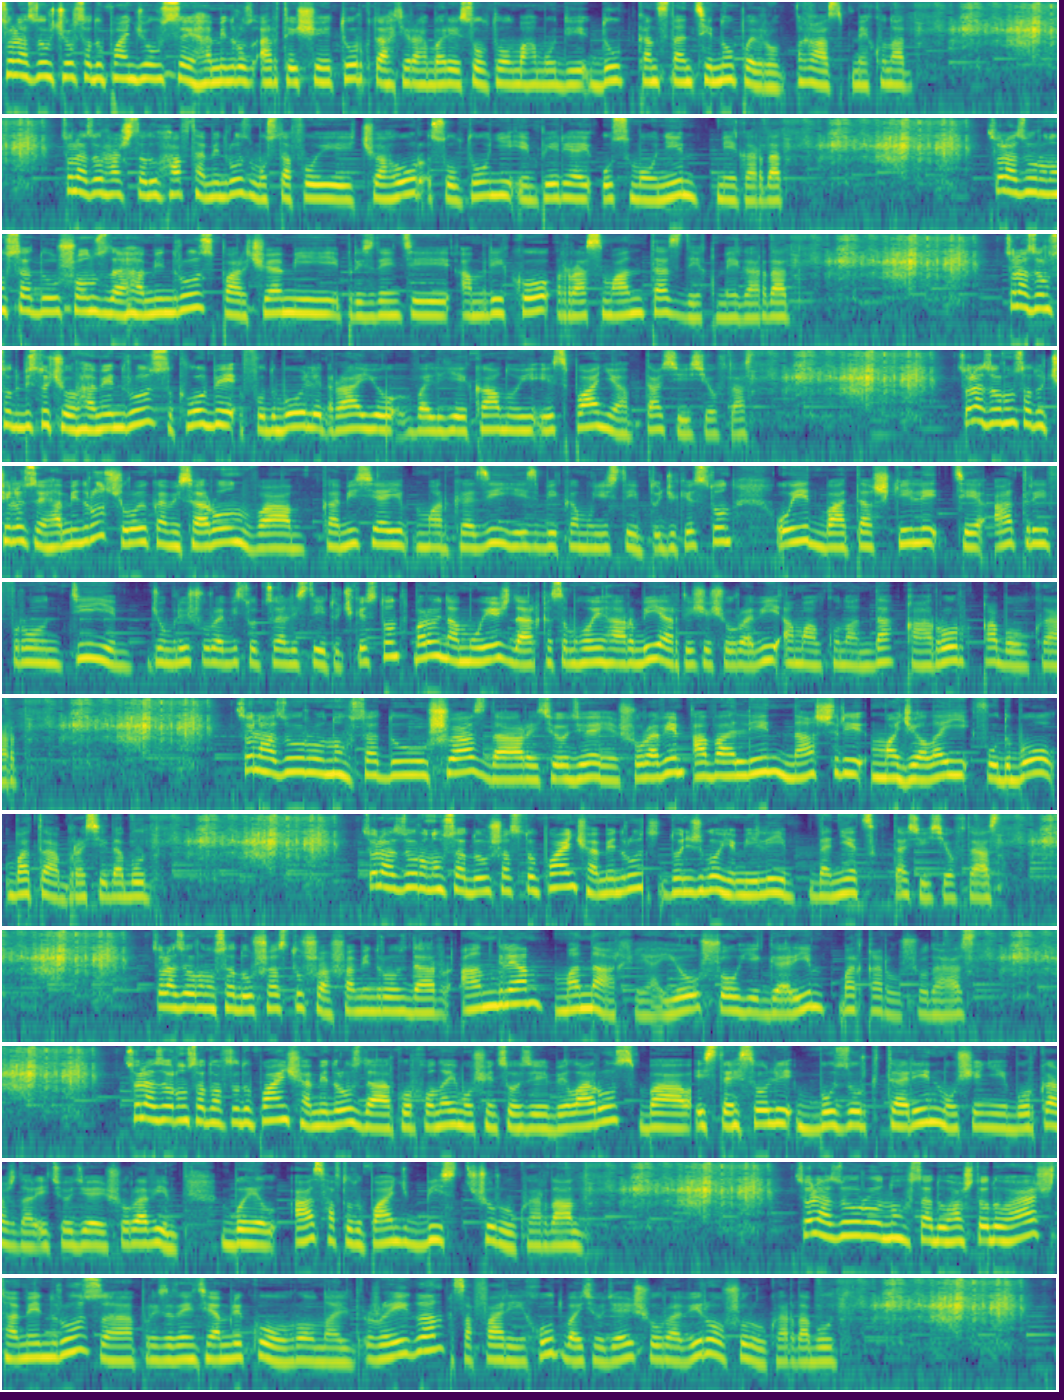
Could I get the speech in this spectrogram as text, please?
Соли 1453 ҳамин рӯз артиши турк таҳти раҳбарии султон маҳмуди ду константинополро ғасб мекунад. Соли 1807 ҳамин рӯз мустафои чаҳур султони империяи усмонӣ мегардад. Соли 1916 ҳамин рӯз парчами президенти амрико расман таздиқ мегардад соли 1924 ҳамин рӯз клуби футболи райо вальеканои испания таъсис ёфтааст. соли 1943 ҳамин рӯз шӯрои комиссарон ва комиссияи марказии ҳизби коммунистии тоҷикистон оид ба ташкили театри фронтии ҷумҳурии шӯравии социалистии тоҷикистон барои намоиш дар қисмҳои ҳарбии артиши шӯравӣ амалкунанда қарор қабул кард соли 1960 дар иттиҳодияи шӯравӣ аввалин нашри маҷаллаи футбол ба таб расида буд. Соли 1965 ҳамин рӯз донишгоҳи миллии донецк таъсис ёфтааст. Соли 1966 ҳамин рӯз дар англия монархия ё шоҳи гарим барқарор шудааст соли 1975 ҳамин рӯз дар корхонаи мошинсозии беларус ба истеҳсоли бузургтарин мошини буркаш дар иттиҳодияи шӯравӣ бел аз 75 бист шурӯъ карданд. соли 1988 ҳамин рӯз президенти амрико роналд рейган сафари худ ба иттиҳодияи шӯравиро шурӯъ карда буд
